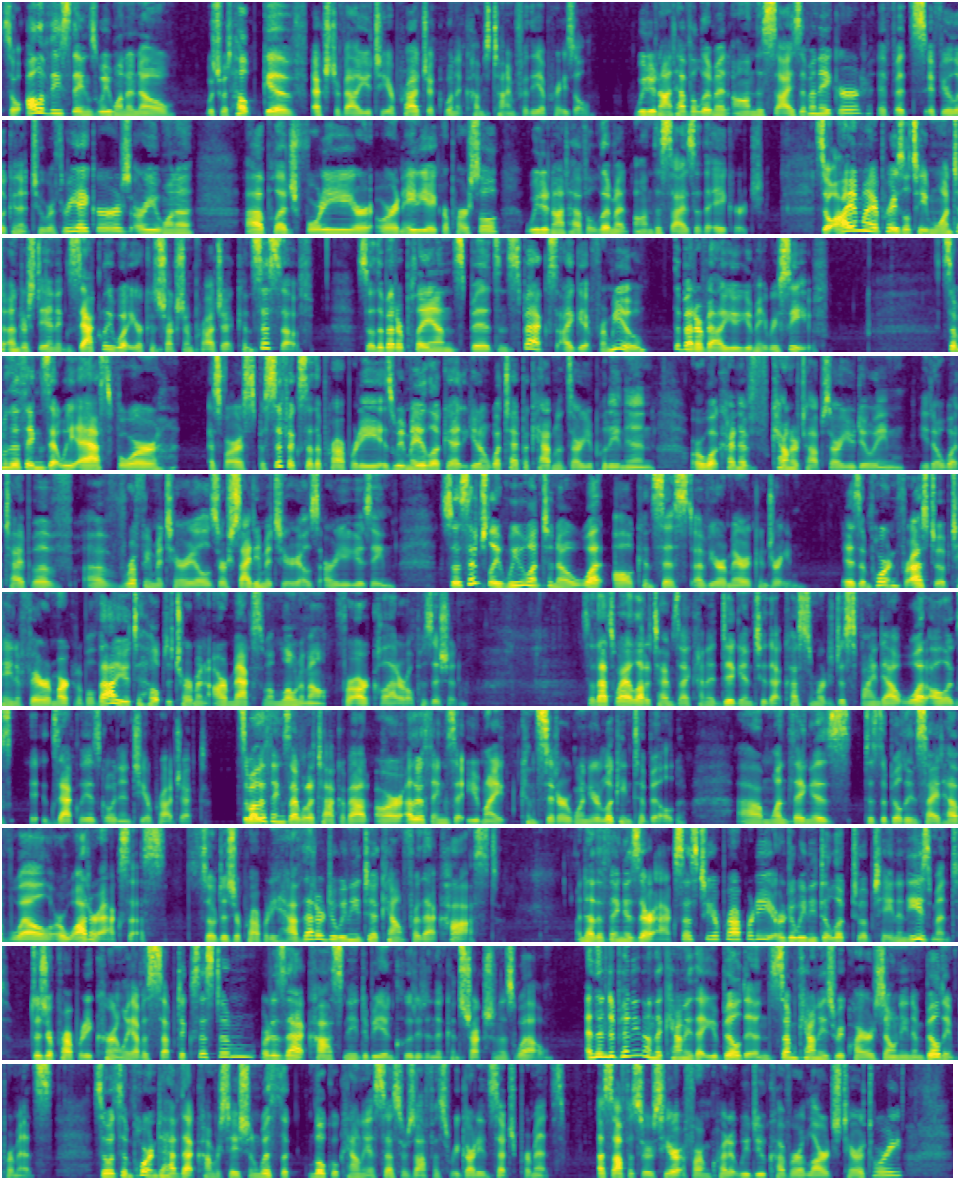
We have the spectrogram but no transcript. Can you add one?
So, all of these things we want to know, which would help give extra value to your project when it comes time for the appraisal. We do not have a limit on the size of an acre. If it's if you're looking at two or three acres, or you want to uh, pledge 40 or, or an 80 acre parcel, we do not have a limit on the size of the acreage. So I and my appraisal team want to understand exactly what your construction project consists of. So the better plans, bids, and specs I get from you, the better value you may receive. Some of the things that we ask for as far as specifics of the property is we may look at you know what type of cabinets are you putting in or what kind of countertops are you doing? You know what type of, of roofing materials or siding materials are you using? So essentially we want to know what all consists of your american dream. It is important for us to obtain a fair and marketable value to help determine our maximum loan amount for our collateral position. So that's why a lot of times i kind of dig into that customer to just find out what all ex- exactly is going into your project some other things I want to talk about are other things that you might consider when you're looking to build. Um, one thing is Does the building site have well or water access? So, does your property have that, or do we need to account for that cost? Another thing is there access to your property, or do we need to look to obtain an easement? Does your property currently have a septic system, or does that cost need to be included in the construction as well? And then, depending on the county that you build in, some counties require zoning and building permits. So it's important to have that conversation with the local county assessor's office regarding such permits. Us officers here at Farm Credit, we do cover a large territory,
